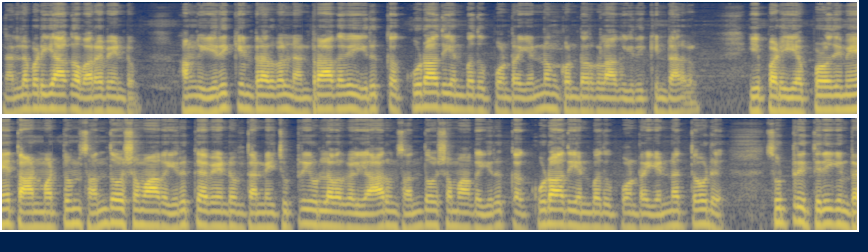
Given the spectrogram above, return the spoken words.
நல்லபடியாக வர வேண்டும். அங்கு இருக்கின்றவர்கள் நன்றாகவே இருக்கக்கூடாது என்பது போன்ற எண்ணம் கொண்டவர்களாக இருக்கின்றார்கள். இப்படி எப்பொழுதுமே தான் மட்டும் சந்தோஷமாக இருக்க வேண்டும். தன்னை சுற்றியுள்ளவர்கள் யாரும் சந்தோஷமாக இருக்கக்கூடாது என்பது போன்ற எண்ணத்தோடு சுற்றி திரிகின்ற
